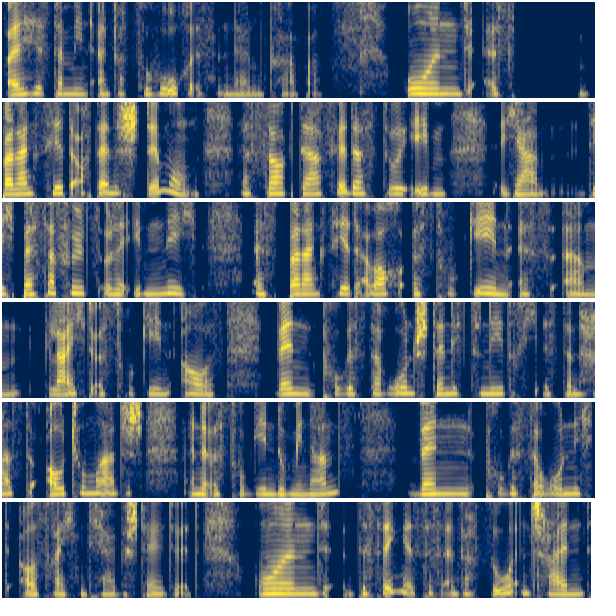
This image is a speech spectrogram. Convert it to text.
weil Histamin einfach zu hoch ist in deinem Körper. Und es balanciert auch deine Stimmung. Es sorgt dafür, dass du eben ja dich besser fühlst oder eben nicht. Es balanciert aber auch Östrogen. Es ähm, gleicht Östrogen aus. Wenn Progesteron ständig zu niedrig ist, dann hast du automatisch eine Östrogendominanz, wenn Progesteron nicht ausreichend hergestellt wird. Und deswegen ist es einfach so entscheidend,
